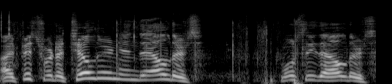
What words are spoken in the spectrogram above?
I fish for the children and the elders. Mostly the elders.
